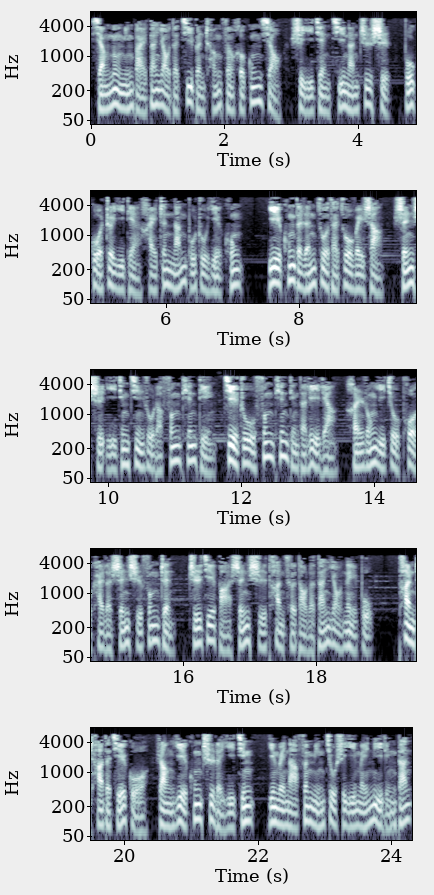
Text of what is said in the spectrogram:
想弄明白丹药的基本成分和功效是一件极难之事。不过这一点还真难不住夜空。”夜空的人坐在座位上，神识已经进入了封天顶。借助封天顶的力量，很容易就破开了神识封阵，直接把神识探测到了丹药内部。探查的结果让夜空吃了一惊，因为那分明就是一枚逆灵丹，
